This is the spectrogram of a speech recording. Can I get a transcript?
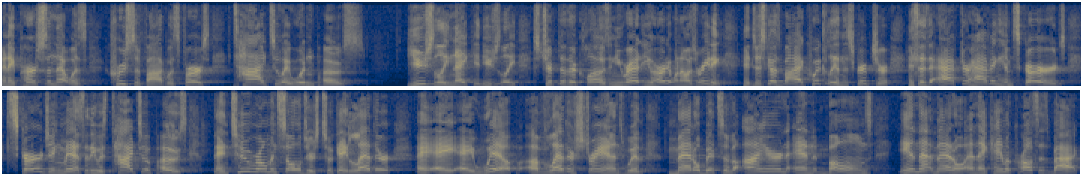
And a person that was crucified was first tied to a wooden post, usually naked, usually stripped of their clothes. And you read, you heard it when I was reading. It just goes by it quickly in the scripture. It says, after having him scourged, scourging meant that he was tied to a post, and two Roman soldiers took a leather, a, a, a whip of leather strands with metal bits of iron and bones in that metal, and they came across his back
